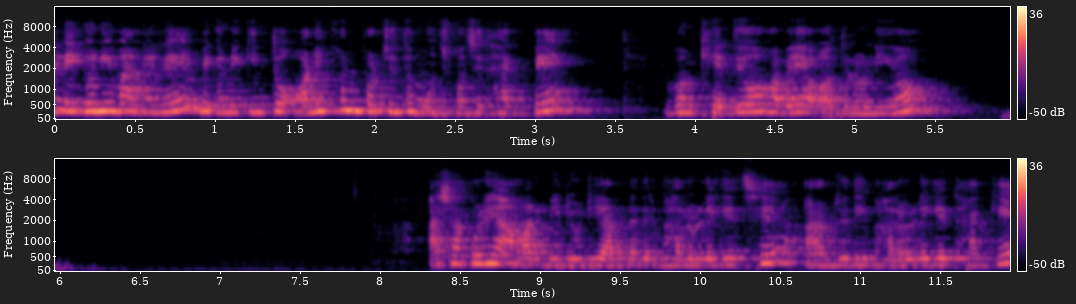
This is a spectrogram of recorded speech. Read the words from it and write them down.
বেগুনি বানালে বেগুনি কিন্তু অনেকক্ষণ পর্যন্ত মুচমুচে থাকবে এবং খেতেও হবে অতুলনীয়। আশা করি আমার ভিডিওটি আপনাদের ভালো লেগেছে। আর যদি ভালো লেগে থাকে,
